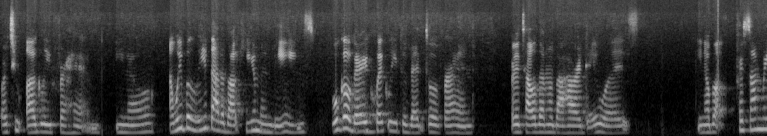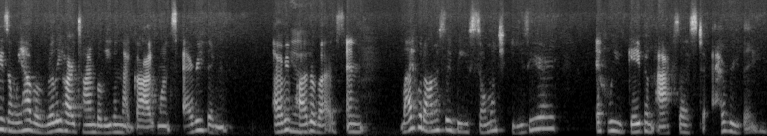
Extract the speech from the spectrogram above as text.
or too ugly for him, you know? And we believe that about human beings. We'll go very quickly to vent to a friend or to tell them about how our day was you know, but for some reason we have a really hard time believing that God wants everything, every yeah. part of us. And life would honestly be so much easier if we gave him access to everything.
